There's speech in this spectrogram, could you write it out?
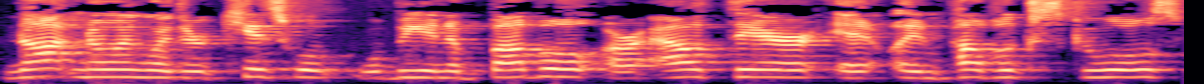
not knowing whether kids will, will be in a bubble or out there in, in public schools.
